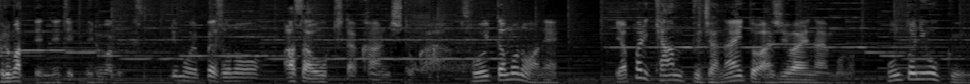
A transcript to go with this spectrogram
くるまって寝て、寝るわけです。でもやっぱりその朝起きた感じとか、そういったものはね、やっぱりキャンプじゃないと味わえないもの、本当に多く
